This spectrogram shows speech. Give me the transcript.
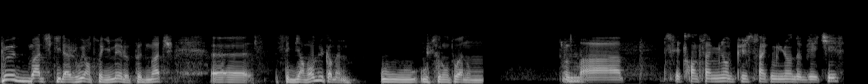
peu de matchs qu'il a joué entre guillemets, le peu de matchs, euh, c'est bien vendu quand même? Ou, selon toi non? Bah, c'est 35 millions de plus 5 millions d'objectifs,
